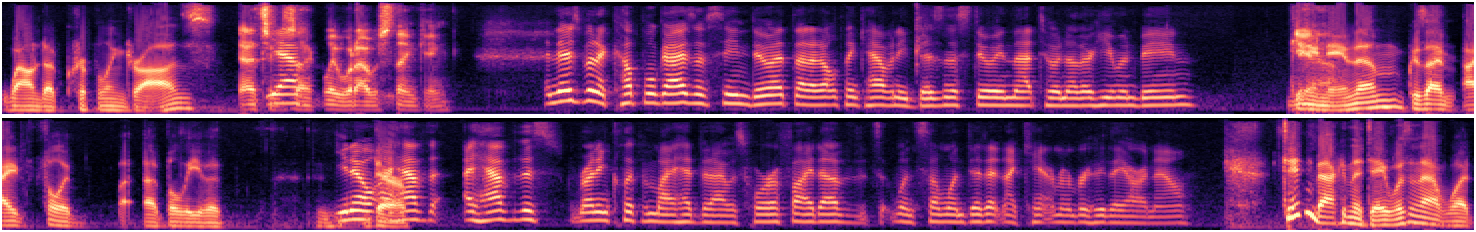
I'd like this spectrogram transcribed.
wound up crippling Droz? That's Yeah. exactly what I was thinking. And there's been a couple guys I've seen do it that I don't think have any business doing that to another human being. Can Yeah. you name them? Because I I fully uh, believe it. You know, There I have th- I have this running clip in my head that I was horrified of when someone did it, and I can't remember who they are now. Didn't back in the day wasn't that what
